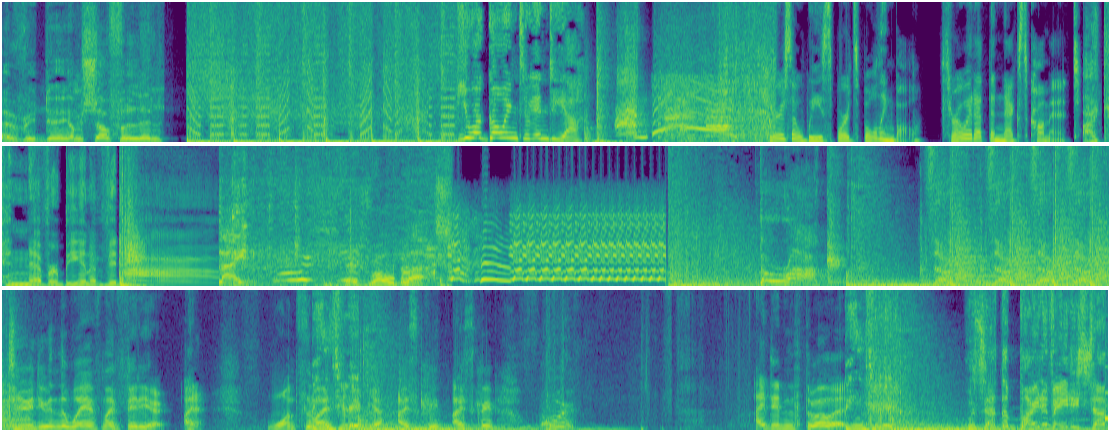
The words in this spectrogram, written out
Every day I'm shuffling. You are going to India. Here's a Wii Sports bowling ball. Throw it at the next comment. I can never be in a video. Life. There's Roblox. The Rock! The, the, the, the. Dude, you're in the way of my video. I know. Want some ice cream? Yeah, ice cream, ice cream. I didn't throw it. Was that the bite of 87?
